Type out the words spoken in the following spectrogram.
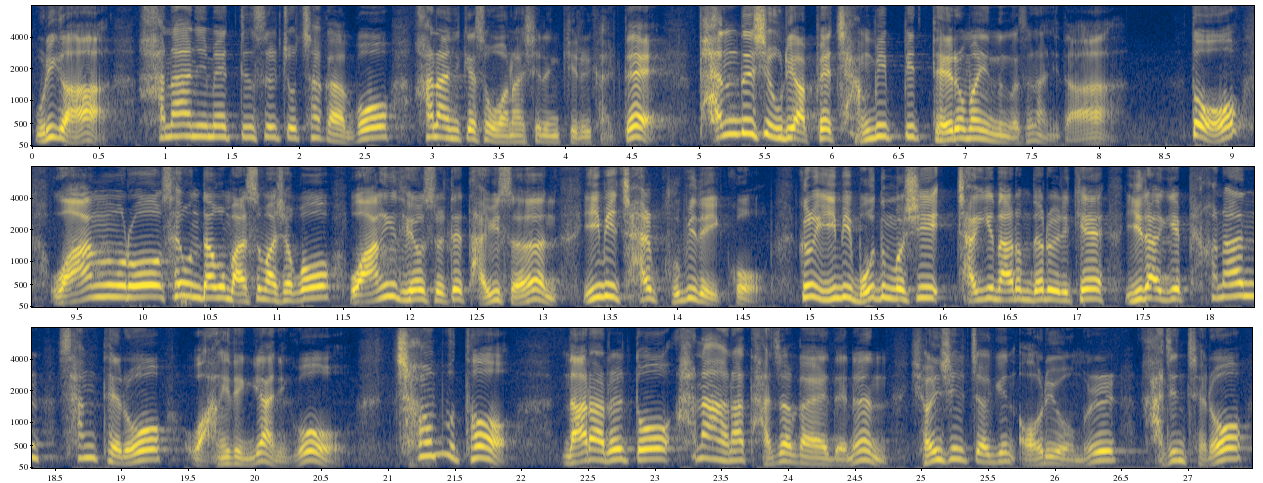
우리가 하나님의 뜻을 쫓아가고 하나님께서 원하시는 길을 갈 때 반드시 우리 앞에 장밋빛 대로만 있는 것은 아니다. 또 왕으로 세운다고 말씀하셨고 왕이 되었을 때 다윗은 이미 잘 구비돼 있고 그리고 이미 모든 것이 자기 나름대로 이렇게 일하기에 편한 상태로 왕이 된 게 아니고 처음부터 나라를 또 하나하나 다져가야 되는 현실적인 어려움을 가진 채로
